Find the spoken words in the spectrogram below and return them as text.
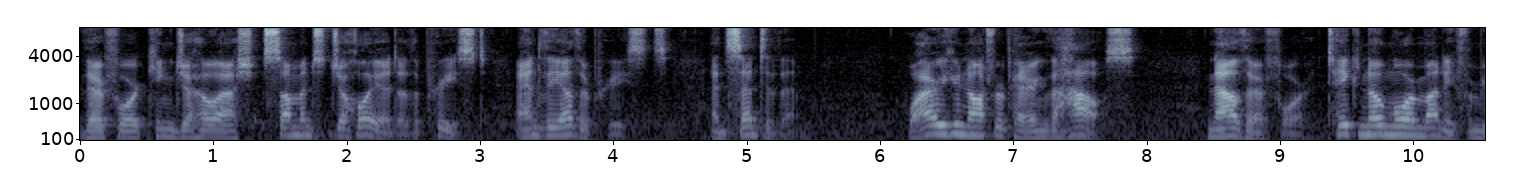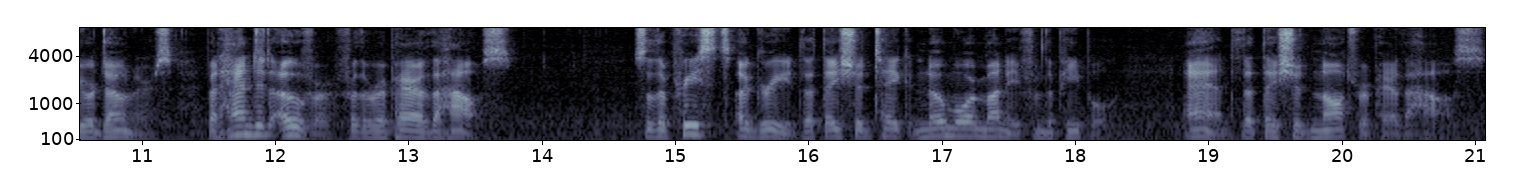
Therefore King Jehoash summoned Jehoiada the priest and the other priests, and said to them, Why are you not repairing the house? Now therefore take no more money from your donors, but hand it over for the repair of the house. So the priests agreed that they should take no more money from the people, and that they should not repair the house.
